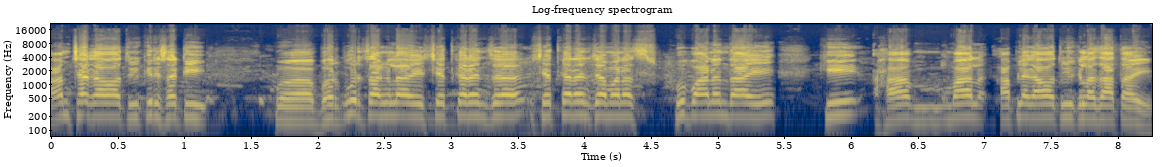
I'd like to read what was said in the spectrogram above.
आमच्या गावात विक्रीसाठी भरपूर चांगला आहे. शेतकऱ्यांचा शेतकऱ्यांच्या मनात खूप आनंद आहे की हा माल आपल्या गावात विकला जात आहे.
